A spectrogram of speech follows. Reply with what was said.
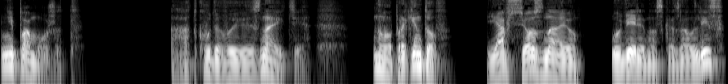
не поможет. А откуда вы знаете? Ну, про кентов. Я все знаю. — уверенно сказал Лис,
